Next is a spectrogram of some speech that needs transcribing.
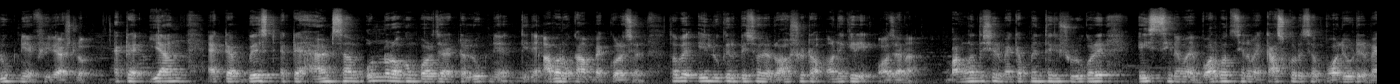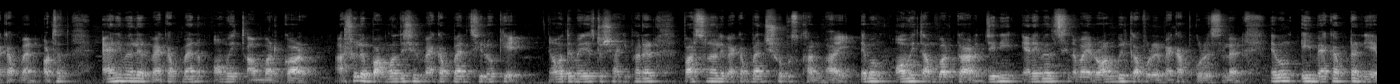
লুক নিয়ে ফিরে আসলো। একটা ইয়াং, একটা বেস্ট, একটা হ্যান্ডসাম, অন্যরকম পর্যায়ের একটা লুক নিয়ে তিনি আবারও কাম করেছেন। তবে এই লুকের পেছনে রহস্যটা অনেকেরই অজানা। বাংলাদেশের মেকআপম্যান থেকে শুরু করে এই সিনেমায়, বরবাদ সিনেমায় কাজ করেছে বলিউডের মেকআপম্যান অর্থাৎ অ্যানিম্যালের মেকআপম্যান অমিত আম্বারকর। আসলে বাংলাদেশের মেকআপম্যান ছিল কে? আমাদের মেজিস্টার শাকিব খানের পার্সোনালি মেকআপম্যান সবুজ খান ভাই এবং অমিত আম্বারকার, যিনি অ্যানিমেল সিনেমায় রণবীর কাপুরের মেকআপ করেছিলেন এবং এই মেকআপটা নিয়ে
